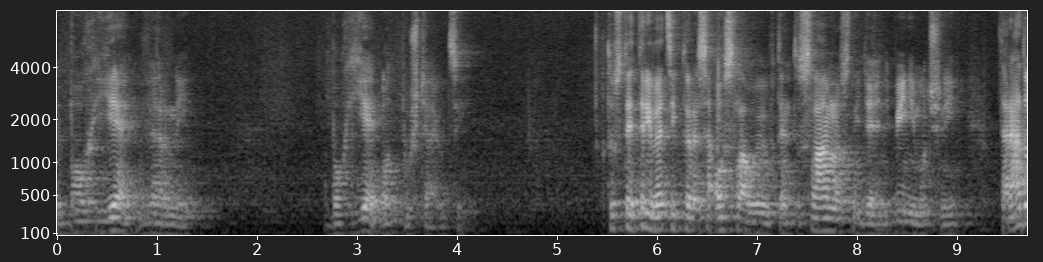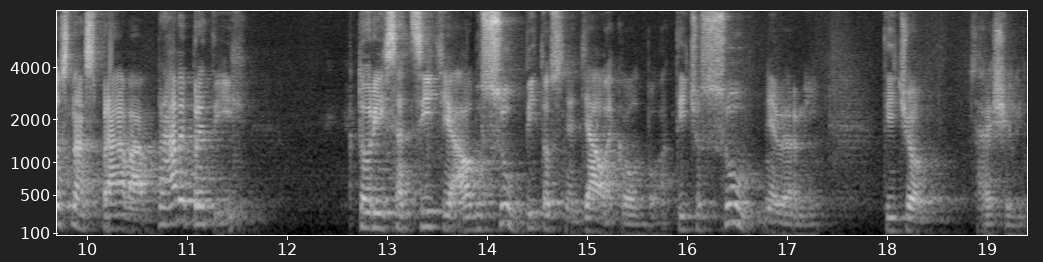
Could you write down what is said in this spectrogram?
Že Boh je verný. Boh je odpúšťajúci. To sú tie tri veci, ktoré sa oslavujú v tento slávnostný deň, výnimočný. Tá radosná správa práve pre tých, ktorí sa cítia alebo sú bytosne ďaleko od Boha. Tí, čo sú neverní. Tí, čo zhrešili.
